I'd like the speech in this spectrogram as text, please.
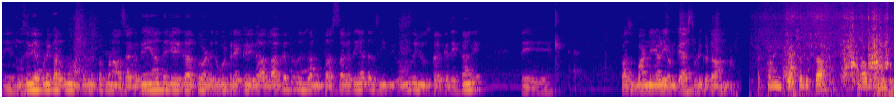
ਤੇ ਤੁਸੀਂ ਵੀ ਆਪਣੇ ਘਰ ਬਣਾਉਣਾ ਚਾਹੁੰਦੇ ਤਾਂ ਬਣਾ ਸਕਦੇ ਆ, ਤੇ ਜੇਕਰ ਤੁਹਾਡੇ ਤੋਂ ਕੋਈ ਟ੍ਰਿਕ ਹੈਗਾ ਅਲੱਗ ਤਾਂ ਤੁਸੀਂ ਸਾਨੂੰ ਦੱਸ ਸਕਦੇ ਆ, ਤਾਂ ਅਸੀਂ ਵੀ ਉਹਨੂੰ ਵੀ ਯੂਜ਼ ਕਰਕੇ ਦੇਖਾਂਗੇ। ਤੇ ਬਸ ਬਣਨੇ ਵਾਲੀ ਹੁਣ ਗੈਸ ਥੋੜੀ ਘਟਾਉਣਾ ਟੱਕਣਾ ਹੀ ਚੱਕ ਦਿੱਤਾ ਸਭ ਬਣ ਗਈ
